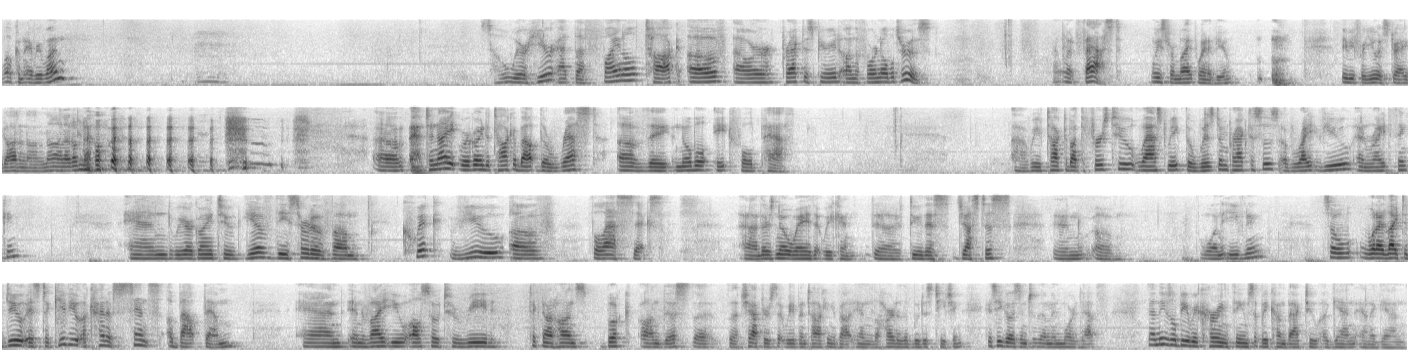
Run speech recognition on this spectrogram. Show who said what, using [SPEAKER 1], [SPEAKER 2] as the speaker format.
[SPEAKER 1] welcome everyone. So we're here at the final talk of our practice period on the Four Noble Truths. That went fast, at least from my point of view. Maybe for you it's dragged on and on and on, I don't know. um, tonight we're going to talk about the rest of the Noble Eightfold Path. Uh, we've talked about the first two last week the wisdom practices of right view and right thinking. And we are going to give the sort of um, quick view of the last six. Uh, there's no way that we can uh, do this justice in um, one evening. So, what I'd like to do is to give you a kind of sense about them and invite you also to read Thich Nhat Hanh's book on this, the, the chapters that we've been talking about in the heart of the Buddhist teaching, because he goes into them in more depth. And these will be recurring themes that we come back to again and again.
